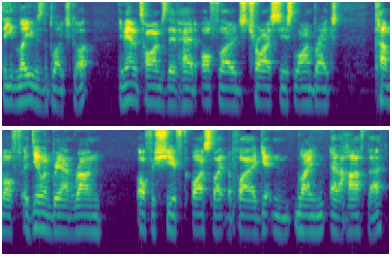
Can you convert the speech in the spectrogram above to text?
the levers the bloke's got, the amount of times they've had offloads, try assist, line breaks come off a Dylan Brown run, off a shift, isolating a player, getting Lane at a halfback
